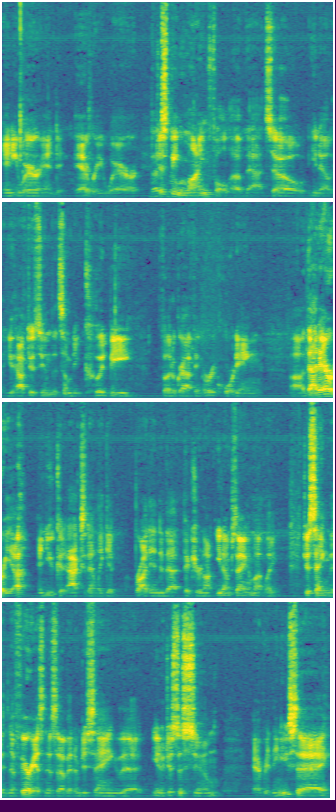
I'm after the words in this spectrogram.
anywhere and everywhere, That's just be mindful of that. So you know you have to assume that somebody could be photographing or recording uh, that area, and you could accidentally get brought into that picture. Not you know what I'm saying I'm not like just saying the nefariousness of it. I'm just saying that you know just assume everything you say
